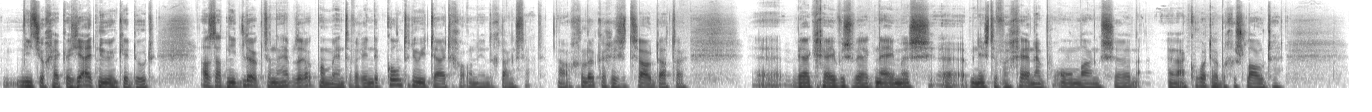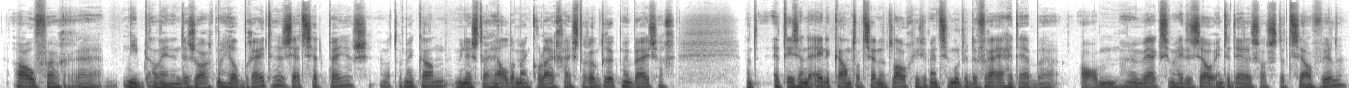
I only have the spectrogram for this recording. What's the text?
niet zo gek als jij het nu een keer doet. Als dat niet lukt, dan hebben er ook momenten waarin de continuïteit gewoon in de gedrang staat. Nou, gelukkig is het zo dat er. Uh, werkgevers, werknemers, uh, minister van Gennep onlangs een akkoord hebben gesloten over uh, niet alleen in de zorg, maar heel breed, ZZP'ers en wat ermee kan. Minister Helder, mijn collega, is er ook druk mee bezig. Want het is aan de ene kant ontzettend logisch. Mensen moeten de vrijheid hebben om hun werkzaamheden zo in te delen zoals ze dat zelf willen.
